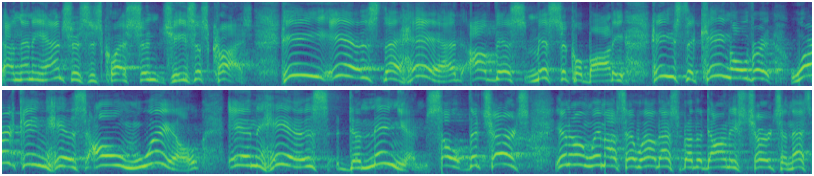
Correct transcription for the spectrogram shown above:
And then he answers his question Jesus Christ. He is the head of this mystical body, he's the king over it, working his own will in his dominion. So the church, you know, we might say, well, that's Brother Donnie's church and that's,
